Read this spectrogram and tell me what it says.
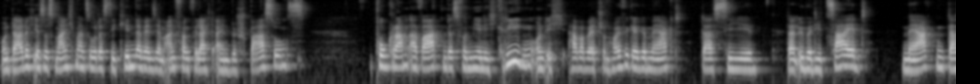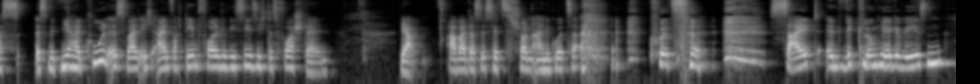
Und dadurch ist es manchmal so, dass die Kinder, wenn sie am Anfang vielleicht ein Bespaßungsprogramm erwarten, das von mir nicht kriegen. Und ich habe aber jetzt schon häufiger gemerkt, dass sie dann über die Zeit merken, dass es mit mir halt cool ist, weil ich einfach dem folge, wie sie sich das vorstellen. Ja, aber das ist jetzt schon eine kurze, kurze Zeitentwicklung hier gewesen.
